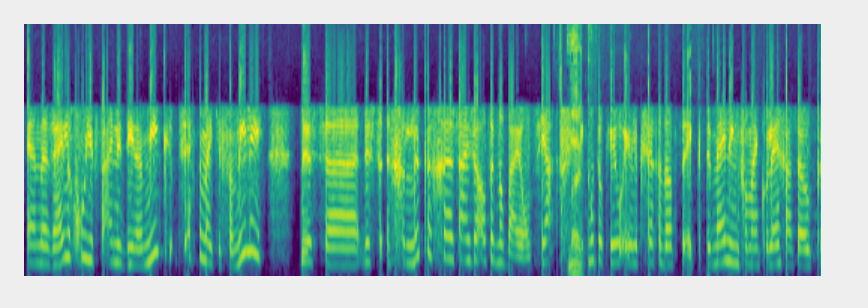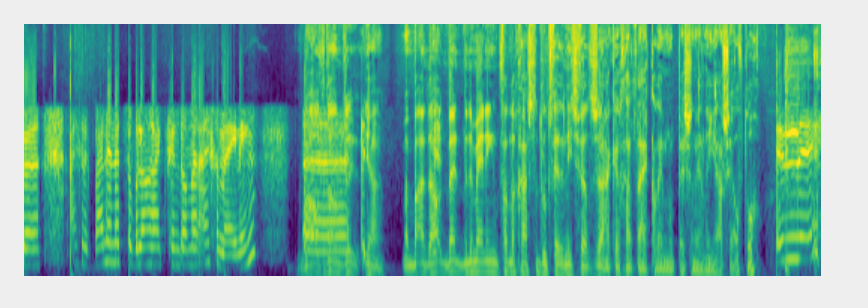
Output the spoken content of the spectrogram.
En er is een hele goede, fijne dynamiek. Het is echt een beetje familie. Dus, eh, dus gelukkig eh, zijn ze altijd nog bij ons. Ja, Leuk. ik moet ook heel eerlijk zeggen dat ik de mening van mijn collega's ook eh, eigenlijk bijna net zo belangrijk vind dan mijn eigen mening. Behalve dan, de, ja. Maar de mening van de gasten doet verder niet zoveel te zaken. Het gaat eigenlijk alleen maar om personeel en jouzelf, toch? Nee,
